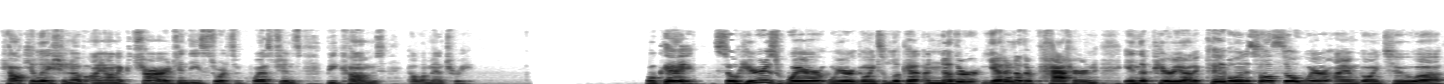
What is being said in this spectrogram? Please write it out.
calculation of ionic charge in these sorts of questions becomes elementary. Okay, so here is where we're going to look at another, yet another pattern in the periodic table, and it's also where I am going to uh,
